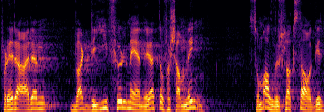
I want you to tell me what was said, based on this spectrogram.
For dere er en verdifull menighet og forsamling som alle slags dager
